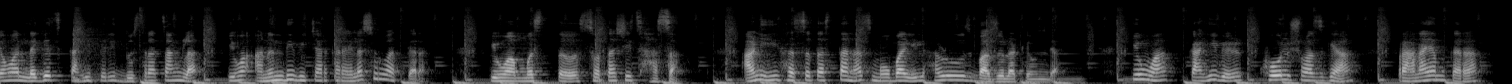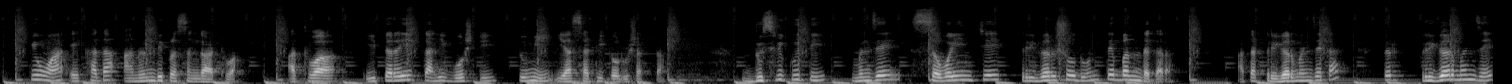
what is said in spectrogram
तेव्हा लगेच काहीतरी दुसरा चांगला किंवा आनंदी विचार करायला सुरुवात करा. किंवा मस्त स्वतःशीच हसा. आणि हसत असतानाच मोबाईल हळूच बाजूला ठेवून द्या. किंवा काही वेळ खोल श्वास घ्या प्राणायाम करा किंवा एखादा आनंदी प्रसंग आठवा. अथवा इतरही काही गोष्टी तुम्ही यासाठी करू शकता. दुसरी कृती म्हणजे सवयींचे ट्रिगर शोधून ते बंद करा. आता ट्रिगर म्हणजे काय? तर ट्रिगर म्हणजे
